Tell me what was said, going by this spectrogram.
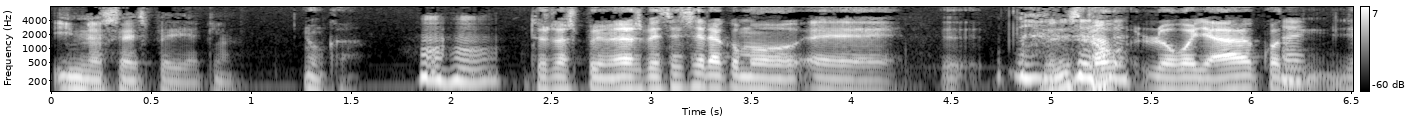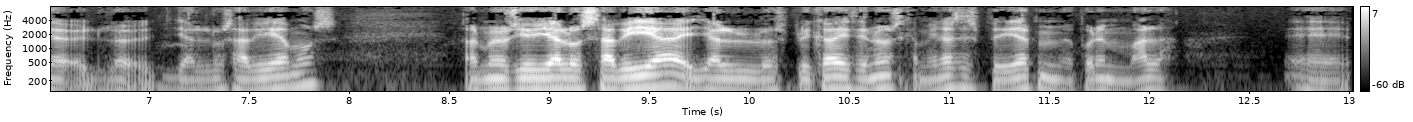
Y no se despedía, claro. Nunca. Entonces las primeras veces era como... Eh, eh luego ya, cuando, ya, lo, sabíamos, al menos yo ya lo sabía, ella lo explicaba y dice, no, es que a mí las despedidas me ponen mala. Eh,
